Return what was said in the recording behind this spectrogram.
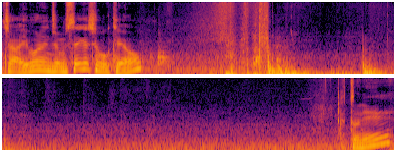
자, 이번엔 좀 세게 쳐볼게요. 그랬더니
